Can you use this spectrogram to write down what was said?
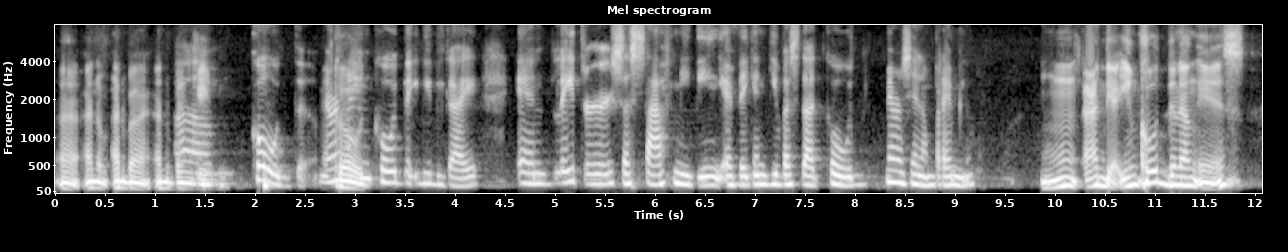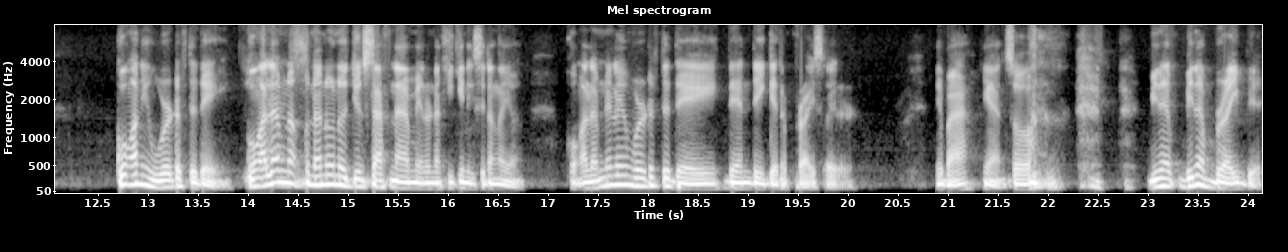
uh, ano ano ba ano ba yung Um, game? code. Meron Code. tayong code na ibibigay. And later, sa staff meeting, if they can give us that code, meron silang premyo. Mm, and yeah, yung code na lang is kung ano yung word of the day. Kung Yes. alam na, kung nanonood yung staff namin o nakikinig sila ngayon, kung alam nila yung word of the day, then they get a prize later. Diba? Yan. So, bina, bina-bribe eh.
